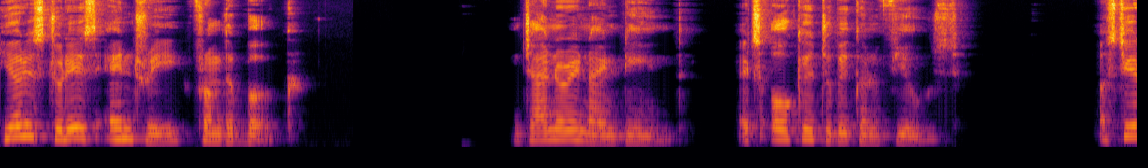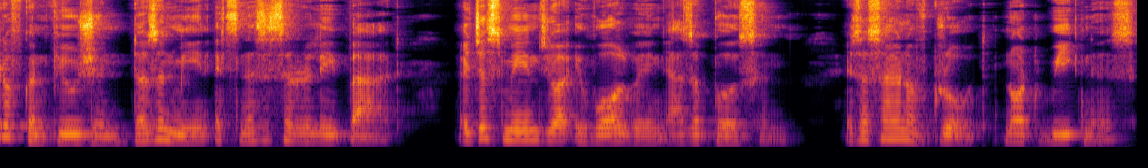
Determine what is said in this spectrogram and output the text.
Here is today's entry from the book. January 19th. It's okay to be confused. A state of confusion doesn't mean it's necessarily bad. It just means you are evolving as a person. It's a sign of growth, not weakness.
